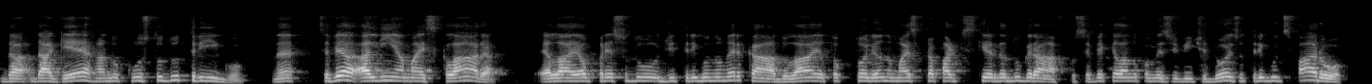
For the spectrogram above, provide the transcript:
da, da guerra no custo do trigo. Né? Você vê a, a linha mais clara, ela é o preço do, de trigo no mercado. Lá eu estou olhando mais para a parte esquerda do gráfico. Você vê que lá no começo de 22 o trigo disparou.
